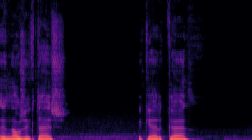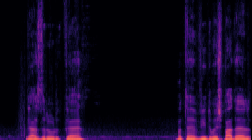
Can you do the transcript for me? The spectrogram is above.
Y, Nożyk też. Siekierkę. Gaz rurkę. No te widły, szpadel.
